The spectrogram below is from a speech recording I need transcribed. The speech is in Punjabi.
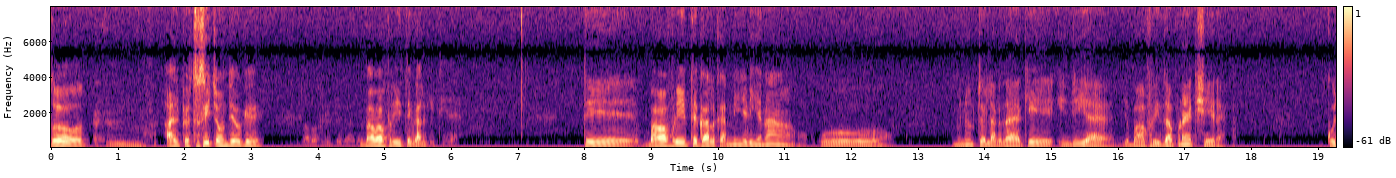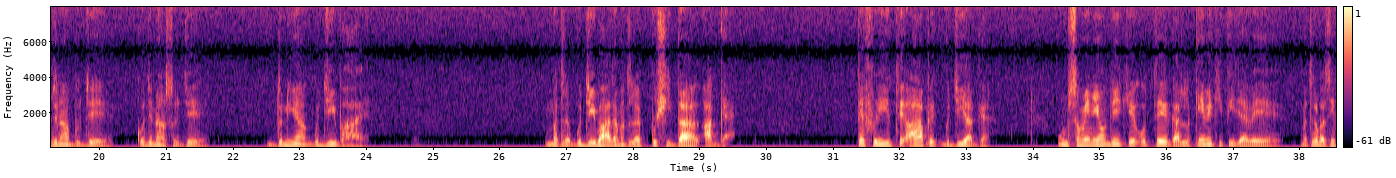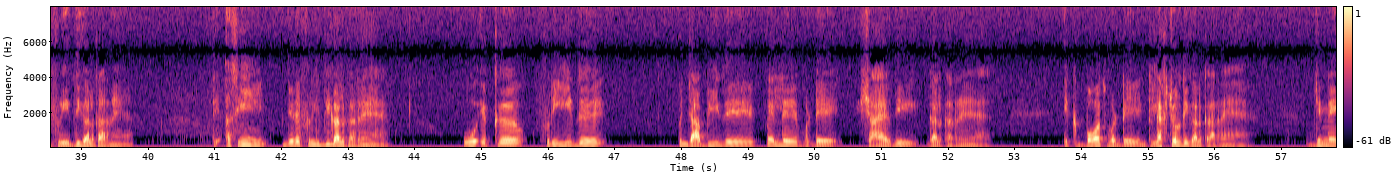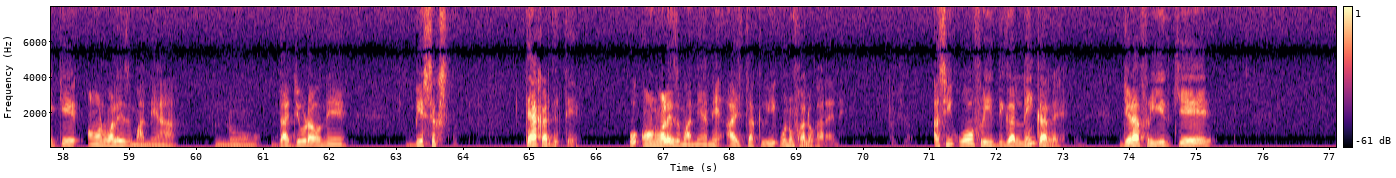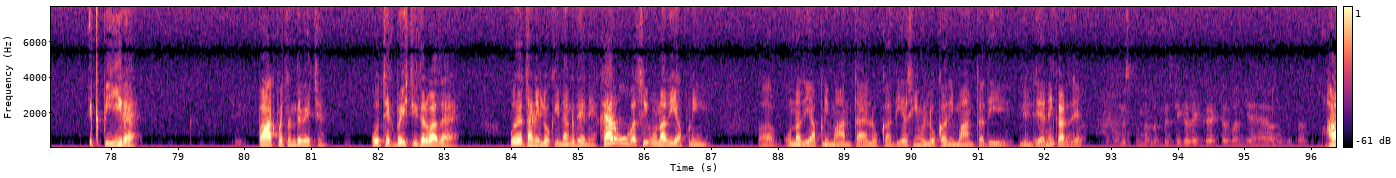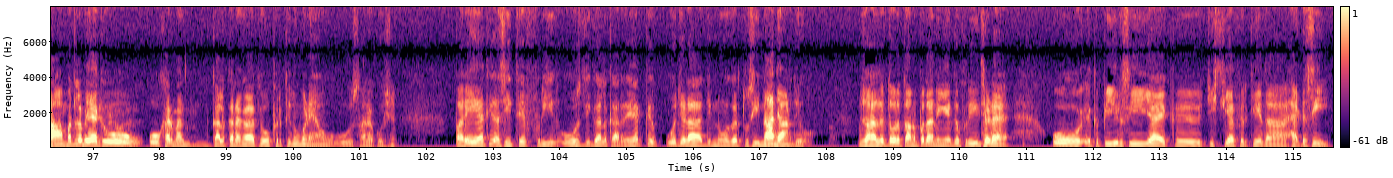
ਸੋ ਅੱਜ ਫਿਰ ਤੁਸੀਂ ਚਾਹੁੰਦੇ ਹੋ ਕਿ ਬਾਬਾ ਫਰੀਦ ਤੇ ਗੱਲ ਬਾਬਾ ਫਰੀਦ ਤੇ ਗੱਲ ਕੀਤੀ ਜਾਏ ਤੇ ਬਾਬਾ ਫਰੀਦ ਤੇ ਗੱਲ ਕਰਨੀ ਜਿਹੜੀ ਹੈ ਨਾ ਉਹ ਮੈਨੂੰ ਤੇ ਲੱਗਦਾ ਹੈ ਕਿ ਇੰਜ ਹੀ ਹੈ ਜੋ ਬਾਬਾ ਫਰੀਦ ਦਾ ਆਪਣਾ ਇੱਕ ਸ਼ੇਰ ਹੈ ਕੁਝ ਨਾ ਬੁੱਝੇ ਕੁਝ ਨਾ ਸੁਝੇ ਦੁਨੀਆ ਗੁੱਜੀ ਭਾਏ ਮਤਲਬ ਗੁੱਜੀ ਭਾ ਦਾ ਮਤਲਬ ਪੁਸ਼ੀਦਾ ਅੱਗ ਹੈ ਤੇ ਫਰੀਦ ਤੇ ਆਪ ਇੱਕ ਗੁੱਜੀ ਅੱਗ ਹੈ। ਹੁਣ ਸਮਝ ਨਹੀਂ ਆਉਂਦੀ ਕਿ ਉੱਤੇ ਗੱਲ ਕਿਵੇਂ ਕੀਤੀ ਜਾਵੇ। ਮਤਲਬ ਅਸੀਂ ਫਰੀਦ ਦੀ ਗੱਲ ਕਰ ਰਹੇ ਹਾਂ ਤੇ ਅਸੀਂ ਜਿਹੜੇ ਫਰੀਦ ਦੀ ਗੱਲ ਕਰ ਰਹੇ ਹਾਂ, ਉਹ ਇੱਕ ਫਰੀਦ ਪੰਜਾਬੀ ਦੇ ਪਹਿਲੇ ਵੱਡੇ ਸ਼ਾਇਰ ਦੀ ਗੱਲ ਕਰ ਰਹੇ ਹਾਂ। ਇੱਕ ਬਹੁਤ ਵੱਡੇ ਇੰਟੈਲੈਕਚੁਅਲ ਦੀ ਗੱਲ ਕਰ ਰਹੇ ਹਾਂ, ਜਿਨੇ ਕਿ ਆਉਣ ਵਾਲੇ ਜ਼ਮਾਨਿਆਂ ਨੂੰ ਦਾ ਜੋੜਾ ਉਹਨੇ ਬੇਸਿਕਸ ਤੈਅ ਕਰ ਦਿੱਤੇ। ਉਹ ਆਉਣ ਵਾਲੇ ਜ਼ਮਾਨਿਆਂ ਨੇ ਅੱਜ ਤੱਕ ਵੀ ਉਹਨੂੰ ਫਾਲੋ ਕਰ ਰਹੇ ਨੇ। ਅਸੀਂ ਉਹ ਫਰੀਦ ਦੀ ਗੱਲ ਨਹੀਂ ਕਰ ਰਹੇ ਜਿਹੜਾ ਫਰੀਦ ਕੇ ਇੱਕ ਪੀਰ ਹੈ। ਪਾਕਪਤਨ ਦੇ ਵਿੱਚ। ਉੱਥੇ ਇੱਕ ਬਹਿਸ਼ਤੀ ਦਰਵਾਜ਼ਾ ਹੈ। ਉਹਦੇ ਥਾਣੀ ਲੋਕੀ ਲੰਘਦੇ ਨੇ। ਖੈਰ ਉਹ ਅਸੀਂ ਉਹਨਾਂ ਦੀ ਆਪਣੀ ਉਹਨਾਂ ਦੀ ਆਪਣੀ ਮਾਨਤਾ ਹੈ ਲੋਕਾਂ ਦੀ। ਅਸੀਂ ਲੋਕਾਂ ਦੀ ਮਾਨਤਾ ਦੀ ਨਿੰਦਿਆ ਨਹੀਂ ਕਰਦੇ। ਮਤਲਬ ਮਿਸਟੀਕਲ ਇੱਕ ਕੈਰੈਕਟਰ ਬਣ ਗਿਆ ਹੈ ਔਰ ਹਾਂ ਮਤਲਬ ਇਹ ਹੈ ਕਿ ਉਹ ਉਹ ਖੈਰ ਮੈਂ ਗੱਲ ਕਰਾਂਗਾ ਕਿ ਉਹ ਫਿਰ ਕਿਦੋਂ ਬਣਿਆ ਉਹ ਸਾਰਾ ਕੁਝ ਪਰ ਇਹ ਹੈ ਕਿ ਅਸੀਂ ਤੇ ਫਰੀਦ ਉਸ ਦੀ ਗੱਲ ਕਰ ਰਹੇ ਹਾਂ ਕਿ ਉਹ ਜਿਹੜਾ ਜਿਹਨੂੰ ਅਗਰ ਤੁਸੀਂ ਨਾ ਜਾਣਦੇ ਹੋ। ਮਿਸਾਲ ਦੇ ਤੌਰ ਤੇ ਤੁਹਾਨੂੰ ਪਤਾ ਨਹੀਂ ਹੈ ਕਿ ਫਰੀਦ ਜਿਹੜਾ ਹੈ ਉਹ ਇੱਕ ਪੀਰ ਸੀ ਜਾਂ ਇੱਕ ਚਿਸ਼ਤੀਆ ਫਿਰਕੇ ਦਾ ਹੈੱਡ ਸੀ।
